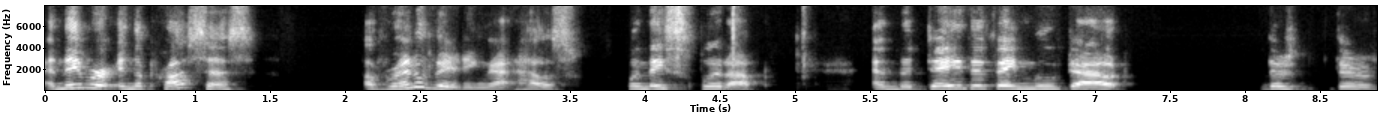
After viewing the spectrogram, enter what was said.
and they were in the process of renovating that house when they split up. And the day that they moved out, their their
